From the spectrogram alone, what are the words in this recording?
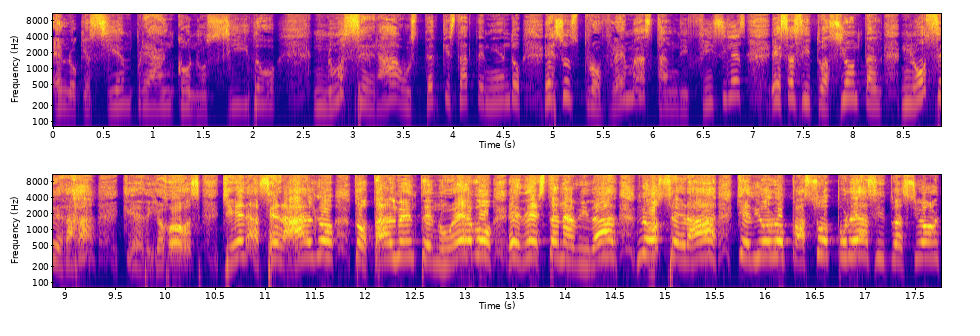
en lo que siempre han conocido. ¿No será usted que está teniendo esos problemas tan difíciles, esa situación tan... ¿No será que Dios quiere hacer algo totalmente nuevo en esta Navidad? ¿No será que Dios lo pasó por esa situación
